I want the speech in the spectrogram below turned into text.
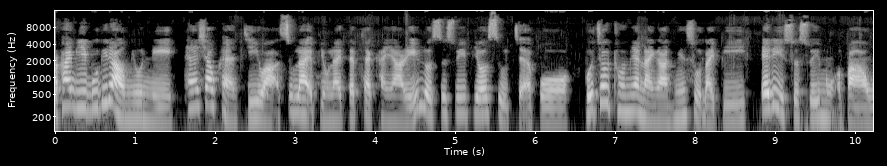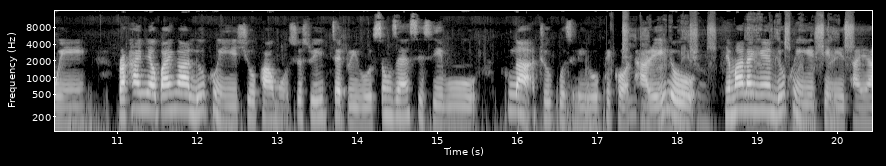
ရခိုင်ပြည်ဘူးတိတောင်မြို့နေထန်းလျှောက်ခံကြီးရွာအစုလိုက်အပြုံလိုက်တပ်ဖြတ်ခံရတယ်လို့ဆွဆွေးပြောဆိုချက်အပေါ်ဗိုလ်ချုပ်ထွန်းမြတ်နိုင်ကညှင်းဆိုလိုက်ပြီးအဲ့ဒီဆွဆွေးမှုအပါအဝင်ရခိုင်မြောက်ပိုင်းကလူခွင့်ရေးရှိုးဖောက်မှုဆွဆွေးချက်တွေကိုစုံစမ်းစစ်ဆေးဖို့ကုလအထူးကိုယ်စားလှယ်ကိုဖိတ်ခေါ်ထားတယ်လို့မြန်မာနိုင်ငံလူခွင့်ရေးခြေနေဆိုင်ရာ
